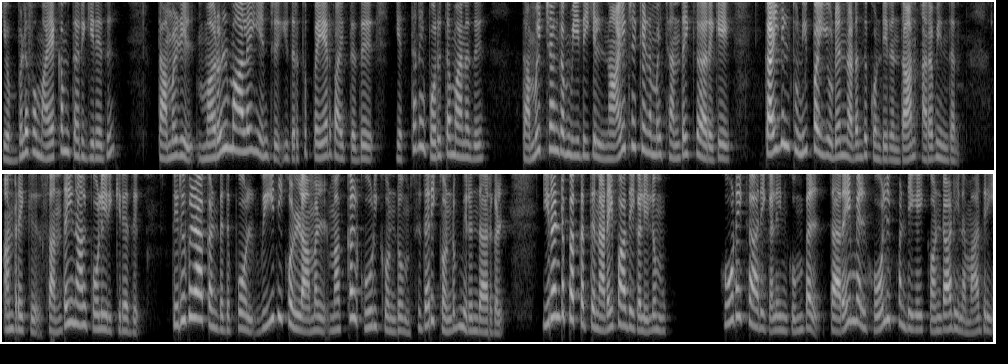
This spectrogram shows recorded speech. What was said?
எவ்வளவு மயக்கம் தருகிறது? தமிழில் மருள் மாலை என்று இதற்கு பெயர் வாய்த்தது எத்தனை பொருத்தமானது? தமிழ்ச்சங்கம் வீதியில் ஞாயிற்றுக்கிழமை சந்தைக்கு அருகே கையில் துணிப்பையுடன் நடந்து கொண்டிருந்தான் அரவிந்தன். அன்றைக்கு சந்தை நாள் போலிருக்கிறது. திருவிழா கண்டது போல் வீதி கொள்ளாமல் மக்கள் கூடிக்கொண்டும் சிதறிக்கொண்டும் இருந்தார்கள். இரண்டு பக்கத்து நடைபாதைகளிலும் கூடைக்காரிகளின் கும்பல் தரைமேல் ஹோலி பண்டிகை கொண்டாடின மாதிரி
